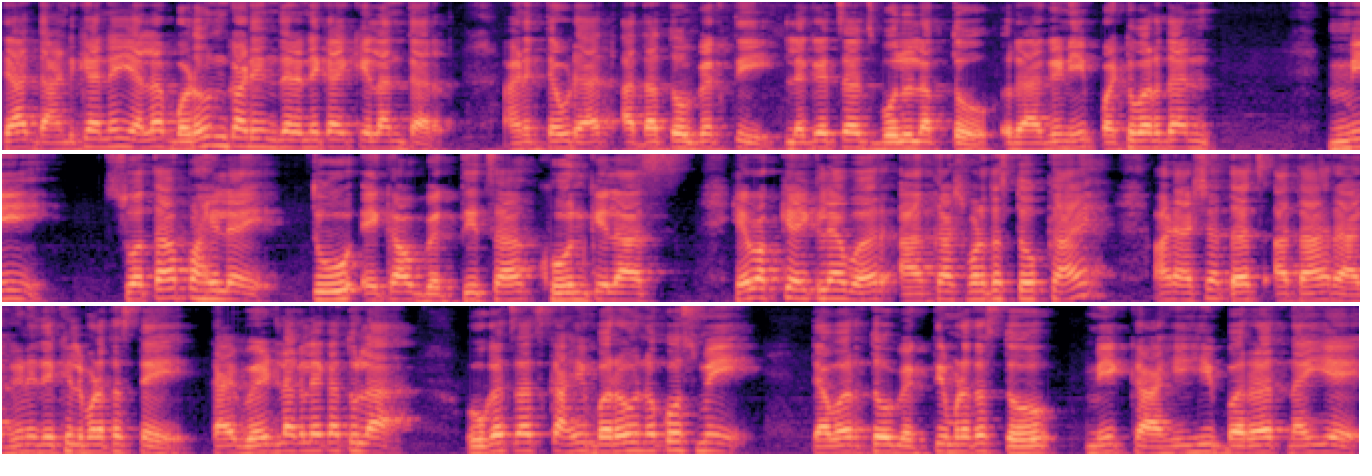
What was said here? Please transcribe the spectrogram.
त्या दांडक्याने याला बडवून काढीन जर याने काय तर आणि तेवढ्यात आता तो व्यक्ती लगेचच बोलू लागतो रागिणी पटवर्धन मी स्वतः पाहिलंय तू एका व्यक्तीचा खून केलास. हे वाक्य ऐकल्यावर आकाश म्हणत असतो काय? आणि अशातच आता रागिणी देखील म्हणत असते काय वेळ लागलाय का तुला? उगाच काही बरवू नकोस मी. त्यावर तो व्यक्ती म्हणत असतो मी काहीही बरत नाहीये.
